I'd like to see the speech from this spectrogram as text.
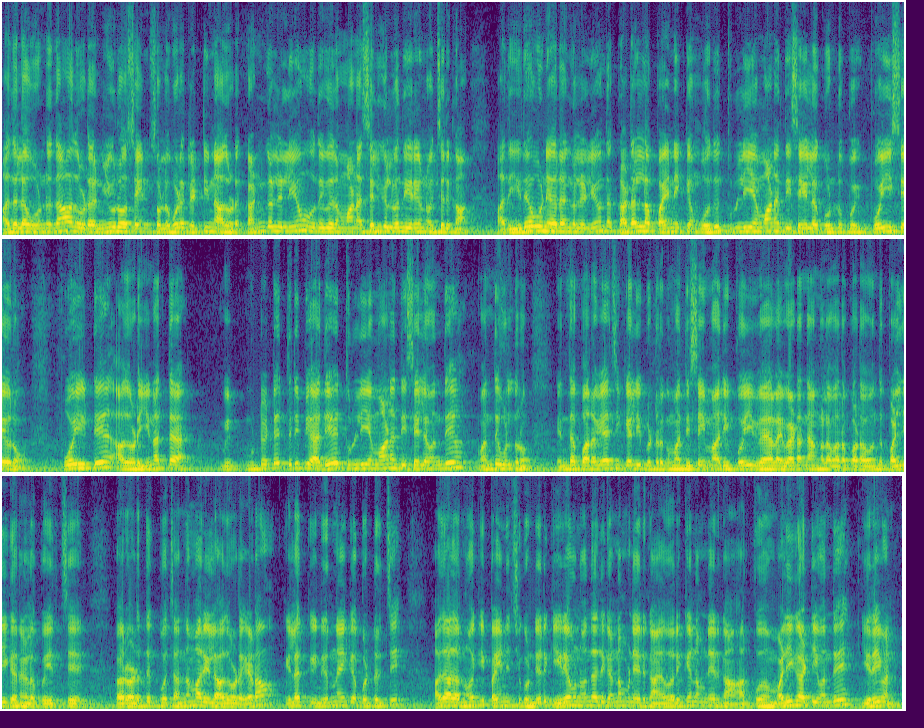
அதில் ஒன்று தான் அதோட நியூரோ சயின்ஸ் சொல்லக்கூடிய ரெட்டினா அதோட கண்களிலையும் ஒரு விதமான செல்கள் வந்து இறைவன் வச்சுருக்கான். அது இரவு நேரங்களிலையும் இந்த கடலில் பயணிக்கும் போது துல்லியமான திசையில் கொண்டு போய் போய் சேரும். போயிட்டு அதோட இனத்தை விட்- விட்டுட்டு திருப்பி அதே துல்லியமான திசையில் வந்து வந்து விழுந்துரும். எந்த பறவையாச்சும் கேள்விப்பட்டிருக்குமா? திசை மாறி போய் வேலை வேடந்தாங்களை வர படம் வந்து பள்ளிக்கரணையில் போயிடுச்சு வேறு இடத்துக்கு போச்சு. அந்த மாதிரி இல்லை. அதோட இடம் இலக்கு நிர்ணயிக்கப்பட்டுருச்சு. அது அதை நோக்கி பயணிச்சு கொண்டிருக்கு இறைவன் வந்து அதுக்கு என்ன பண்ணியிருக்கான்? வரைக்கும் என்ன பண்ணியிருக்கான்? அற்புதம் வழிகாட்டி வந்து இறைவன்.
